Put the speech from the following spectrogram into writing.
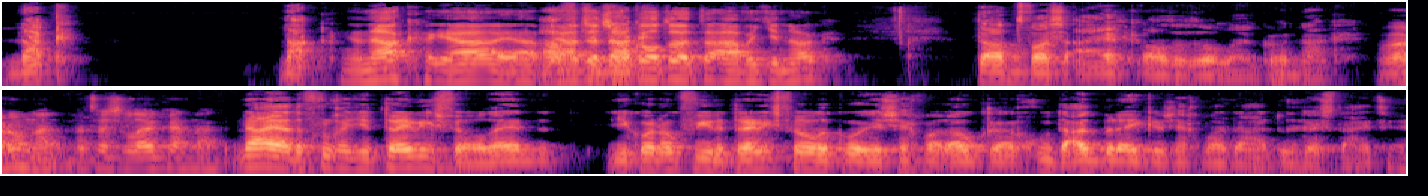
NAC. NAC. NAC, ja, ja. ja Avondje dat is ook altijd een avondje NAC. Dat was eigenlijk altijd wel leuk hoor, NAC. Waarom dan? Dat was leuk aan NAC. Nou ja, de- vroeger had je trainingsvelden. En je kon ook via de trainingsvelden kon je zeg maar ook eh, goed uitbreken, zeg maar, daar toen destijds.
